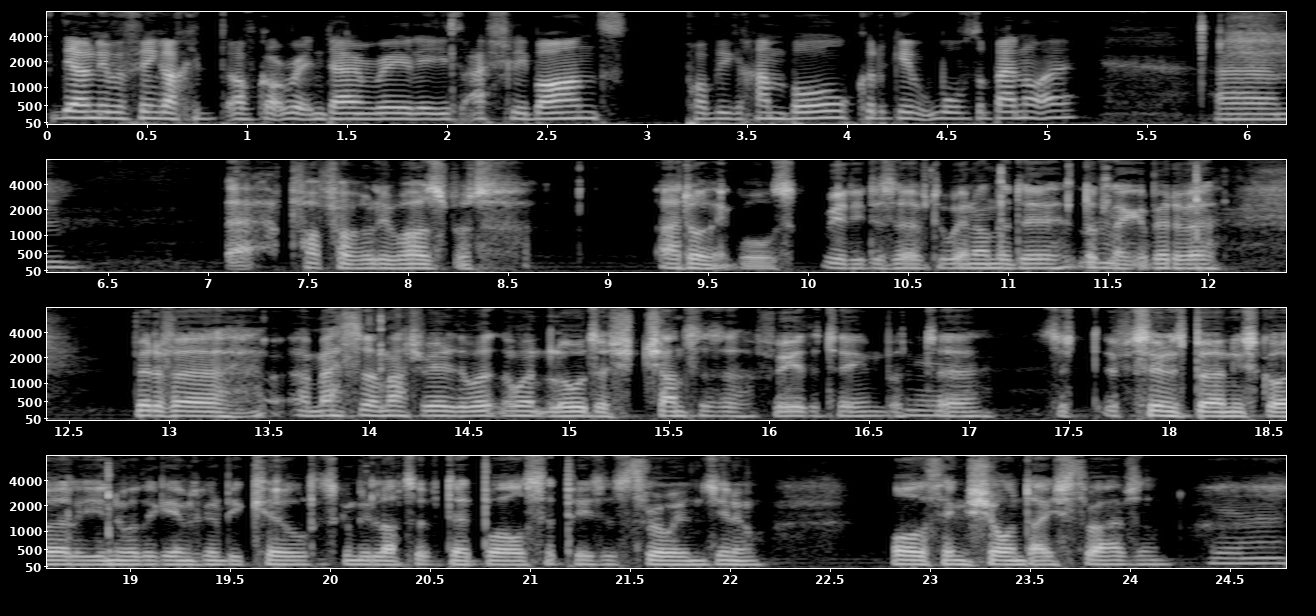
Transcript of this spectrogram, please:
the only other thing I could I've got written down really is Ashley Barnes probably handball could have given Wolves a penalty. Um, uh, probably was, but I don't think Wolves really deserved to win on the day. It looked mm. like a bit of a bit of a, a mess of a match. Really, there weren't, there weren't loads of chances for either team, but yeah. uh, just if, as soon as Burnley score early, you know the game's going to be killed. There's going to be lots of dead balls, set pieces, throw-ins. You know, all the things Sean Dyche thrives on. Yeah.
